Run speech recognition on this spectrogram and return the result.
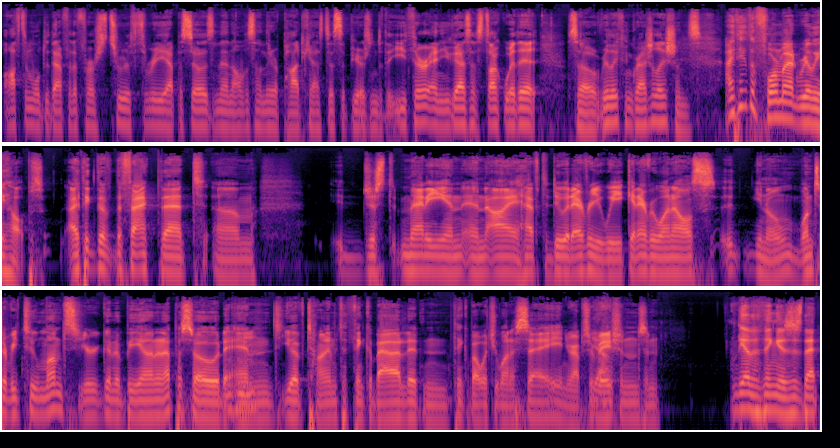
often will do that for the first two or three episodes, and then all of a sudden their podcast disappears into the ether, and you guys have stuck with it. So, really, congratulations. I think the format really helps. I think the the fact that um, just Maddie and, and I have to do it every week, and everyone else, you know, once every two months, you're going to be on an episode, and you have time to think about it and think about what you want to say and your observations. And the other thing is, is that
